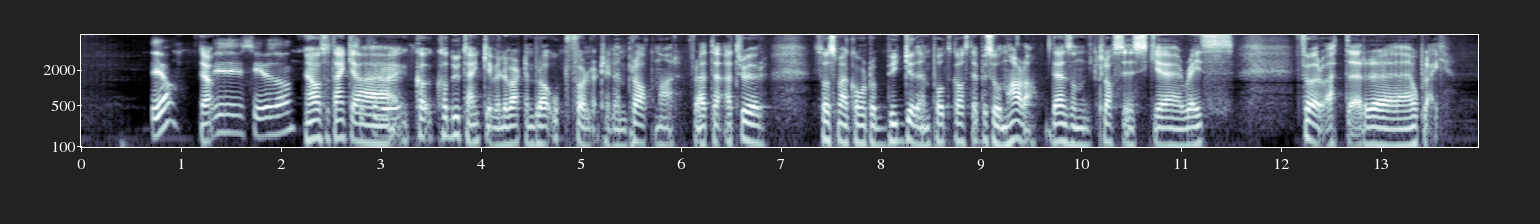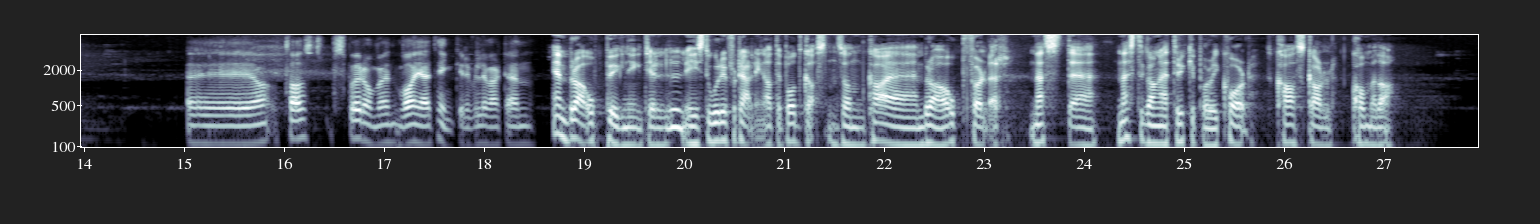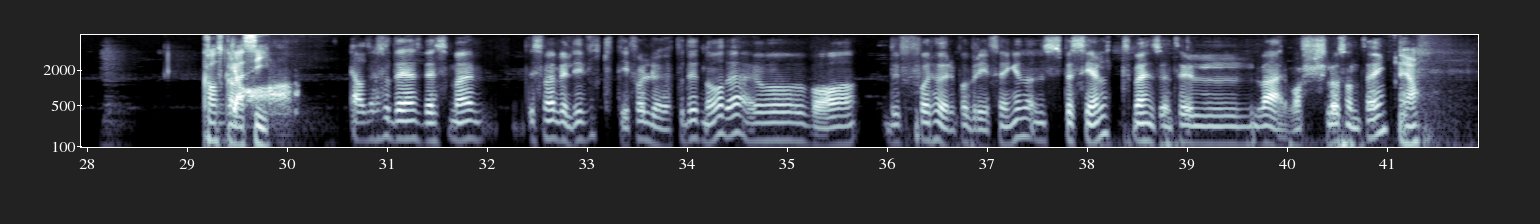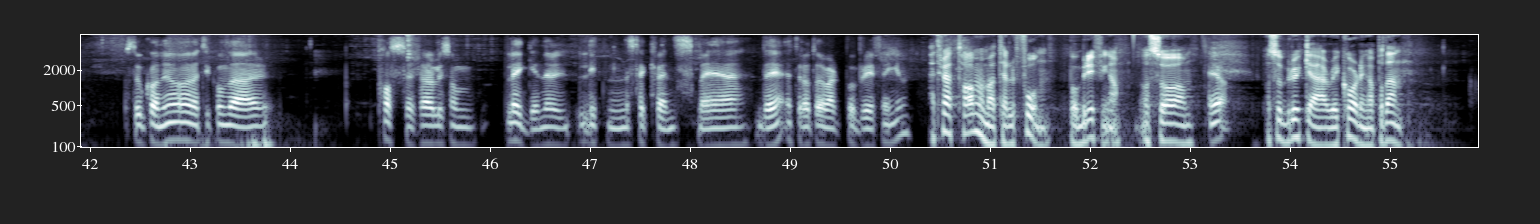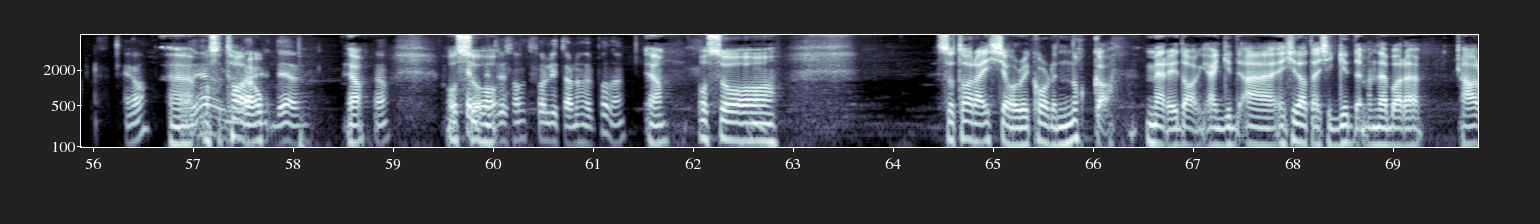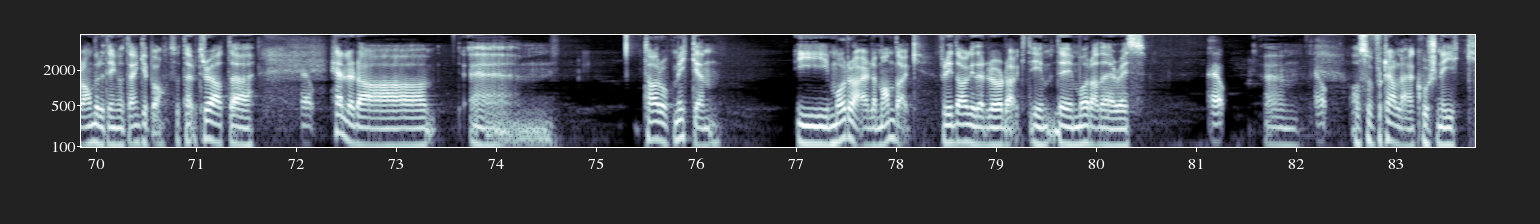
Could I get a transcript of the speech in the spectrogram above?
Ja, Ja. vi sier det sånn. Ja, så tenker jeg, hva, hva du tenker ville vært en bra oppfølger til den praten her? For jeg, jeg tror, sånn som jeg kommer til å bygge den podkastepisoden her, da, det er en sånn klassisk eh, race før og etter-opplegg. Eh, ja, ta, spør om en, hva jeg tenker ville vært en En bra oppbygning til historiefortellinga til podkasten. Sånn, hva er en bra oppfølger? Neste, neste gang jeg trykker på record, hva skal komme da? Hva skal jeg si? Ja, det, det, det, som er, det som er veldig viktig for løpet ditt nå, det er jo hva du får høre på brifingen. Spesielt med hensyn til værvarsel og sånne ting. Ja. Så du kan jo, jeg vet ikke om det er passer seg å liksom legge inn en liten sekvens med det etter at du har vært på brifingen. Jeg tror jeg tar med meg telefonen på brifinga, og så, Ja. og så bruker jeg recordinga på den. ja Eh, det, og så tar jeg opp Det er Ja. Ja. Og så kjempeinteressant for lytterne å høre på det. Ja, og så så tar jeg ikke og recorder noe mer i dag. Jeg jeg, ikke at jeg ikke gidder, men det er bare jeg har andre ting å tenke på. Så tror jeg at jeg heller da eh, tar opp mikken i morgen eller mandag, for i dag er det lørdag. Det er i morgen det er race. Ja. Um, Ja. Og så forteller jeg hvordan det gikk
